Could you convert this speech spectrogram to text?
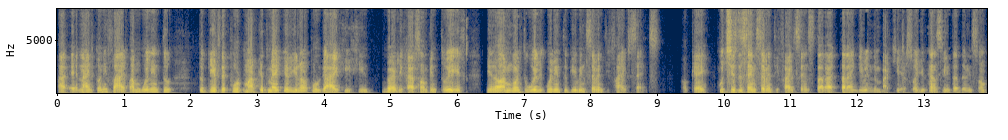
uh, 925. I'm willing to, to give the poor market maker, you know, poor guy, he, he barely has something to eat. You know, I'm going to will, willing to give in 75 cents, okay? Which is the same 75 cents that, I, that I'm giving them back here. So you can see that there is some,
